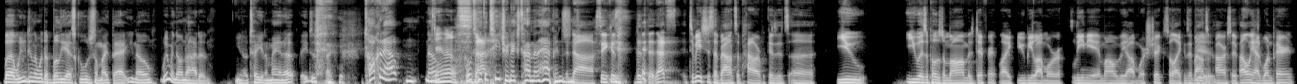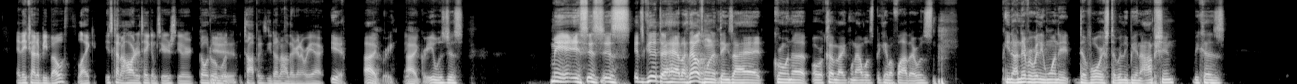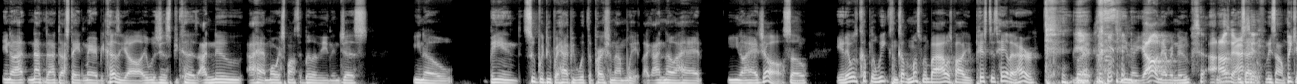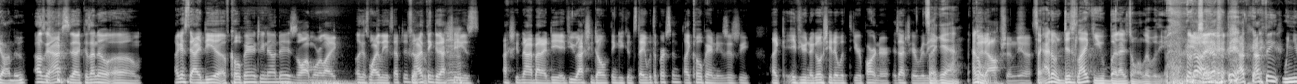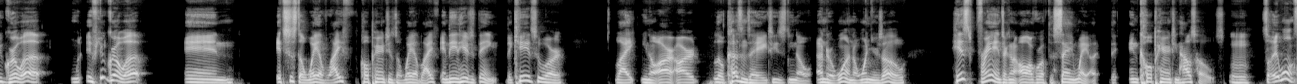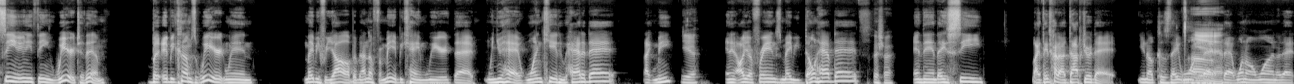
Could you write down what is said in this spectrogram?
But when you're dealing with a bully at school or something like that, you know, women don't know how to, you know, tell you to man up. They just like talk it out, you know. Yeah, no. Go tell the teacher next time that happens. Nah, see, because th- th- that's to me, it's just a balance of power because it's uh you you as opposed to mom is different. Like you be a lot more lenient and mom would be a lot more strict. So like it's a balance Yeah. of power. So if I only had one parent and they try to be both, like it's kind of hard to take them seriously or go to them with topics you don't know how they're gonna react. Yeah, I agree. Yeah. I agree. It was just, man, it's it's just it's good to have like that was one of the things I had growing up or come like when I was became a father was, you know, I never really wanted divorce to really be an option because, you know, I, not that I stayed married because of y'all. It was just because I knew I had more responsibility than just, you know, being super duper happy with the person I'm with. Like I know I had, you know, I had y'all. So yeah, there was a couple of weeks and a couple of months went by. I was probably pissed as hell at her. But you know, y'all never knew. I, I was gonna at least ask I, you. at least I don't think y'all knew. I was gonna ask you that because I know. Um, I guess the idea of co-parenting nowadays is a lot more like like it's widely accepted. And I think it actually is actually not a bad idea if you actually don't think you can stay with the person. Like co-parenting is usually like if you negotiate it with your partner, it's actually a really It's like yeah, I good don't. option. Yeah. It's like I don't dislike you, but I just don't want to live with you. No, You know what I'm and that's the thing. I, I think when you grow up, if you grow up and it's just a way of life, co-parenting is a way of life. And then here's the thing: the kids who are like, you know, our our little cousin's age, he's you know under one or one years old. His friends are gonna all grow up the same way uh, in co-parenting households. hmm So it won't seem anything weird to them, but it becomes weird when maybe for y'all, but I know for me, it became weird that when you had one kid who had a dad, like me, Yeah, and then all your friends maybe don't have dads, for sure. and then they see like they try to adopt your dad. you know, because they want Yeah. that that one on one or that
